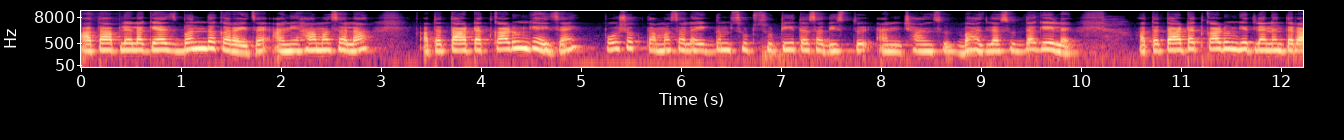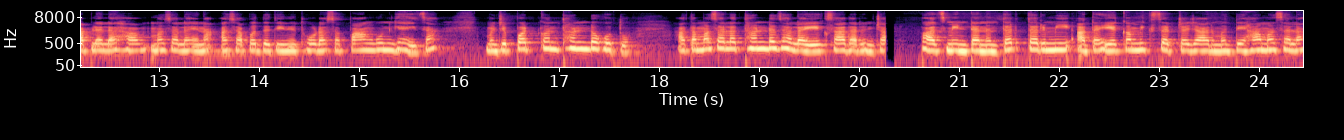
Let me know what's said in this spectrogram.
आता आपल्याला गॅस बंद करायचा आहे आणि हा मसाला आता ताटात काढून घ्यायचा आहे पाहू शकता मसाला एकदम सुटसुटीत असा दिसतो आहे आणि छान सु भाजलासुद्धा गेला आहे आता ताटात काढून घेतल्यानंतर आपल्याला हा मसाला आहे ना अशा पद्धतीने थोडासा पांगून घ्यायचा. म्हणजे पटकन थंड होतो. आता मसाला थंड झाला एक साधारण चार पाच मिनटानंतर तर मी आता एका मिक्सरच्या जारमध्ये हा मसाला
